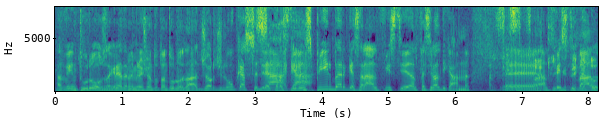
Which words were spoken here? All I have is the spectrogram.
avventurosa creata nel 1981 da George Lucas, diretta da Saga. Steven Spielberg. Sarà al, festi- al Festival di Cannes. Eh, al Festival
